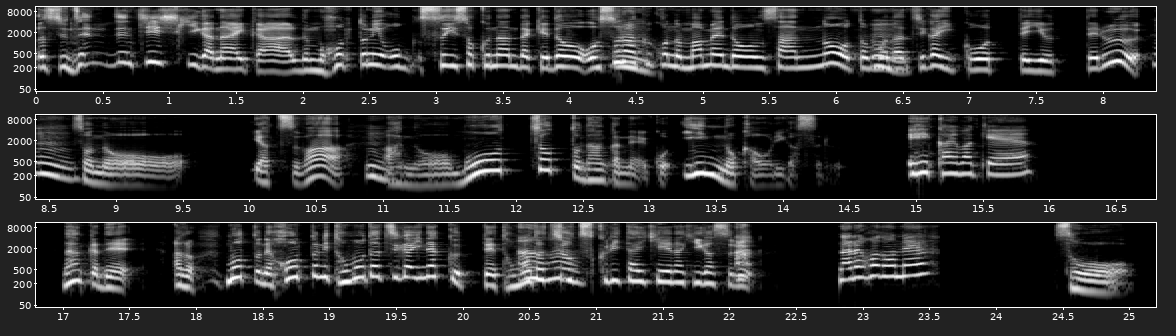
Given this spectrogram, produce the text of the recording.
私全然知識がないからでも本当にお推測なんだけどおそらくこのマメドンさんのお友達が行こうって言ってる、うん。うん。そのやつは、うん。あのもうちょっとなんかねこう陰の香りがする。英会話系？なんかねあのもっとね本当に友達がいなくって友達を作りたい系な気がする。あなるほどね。そう。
